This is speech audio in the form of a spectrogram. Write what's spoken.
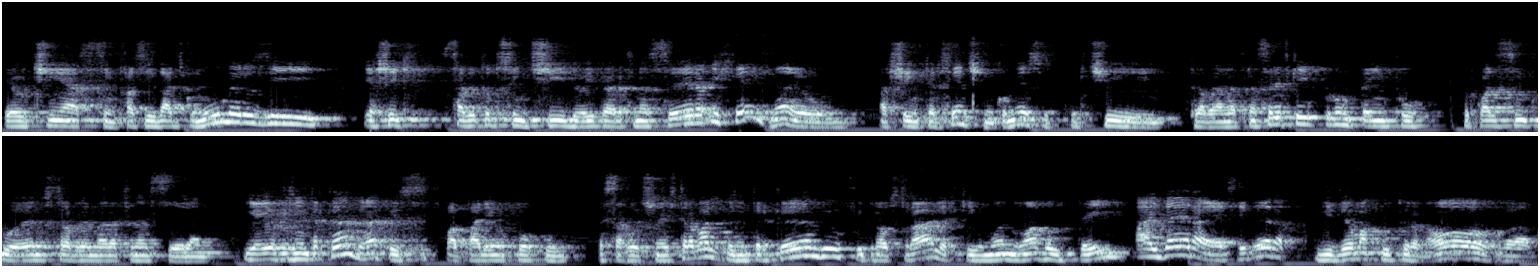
Eu tinha, assim, facilidade com números e, e achei que fazia todo sentido aí para a área financeira e fez, né? Eu achei interessante no começo, curti trabalhar na financeira e fiquei por um tempo por quase cinco anos trabalhando na área financeira. E aí eu fiz um intercâmbio, né? Fiz, parei um pouco essa rotina de trabalho, fiz um intercâmbio, fui para a Austrália, fiquei um ano lá, voltei. A ideia era essa, a ideia era viver uma cultura nova,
